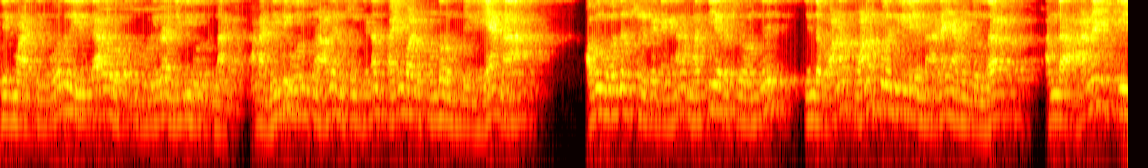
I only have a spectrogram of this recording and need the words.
தீர்மானத்தின் போது இதுக்காக ஒரு பத்து கோடி ரூபாய் நிதி ஒதுக்குனாங்க. ஆனால் நிதி ஒதுக்குனாலும் என்ன சொல்லிட்டீங்கன்னா பயன்பாடு கொண்டு வர முடியல. ஏன்னா அவங்க வந்து சொல்லி கேட்டீங்கன்னா மத்திய அரசு வந்து இந்த வன வனப்பகுதியில் இந்த அணை அமைந்துள்ளால் அந்த அணைக்கு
